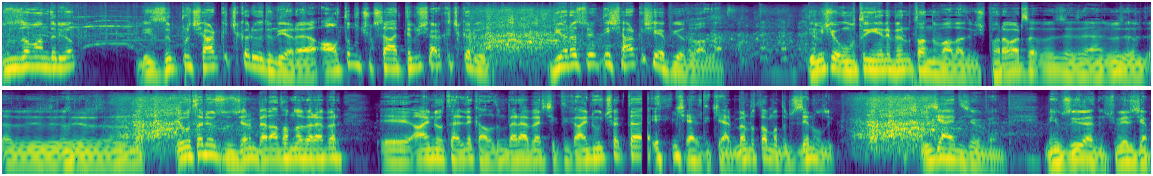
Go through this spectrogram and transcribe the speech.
Uzun zamandır yok. Bir zıppır şarkı çıkarıyordu bir ara ya. Altı buçuk saatte bir şarkı çıkarıyordu. Bir ara sürekli şarkı şey yapıyordu valla. Demiş ki Umut'un yerine ben utandım valla demiş. Para varsa... Ne utanıyorsunuz canım? Ben adamla beraber e, aynı otelde kaldım. Beraber çıktık. Aynı uçakta geldik yani. Ben utanmadım. Size ne oluyor? Rica edeceğim efendim. Mevzuyu verdim. Şu vereceğim.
